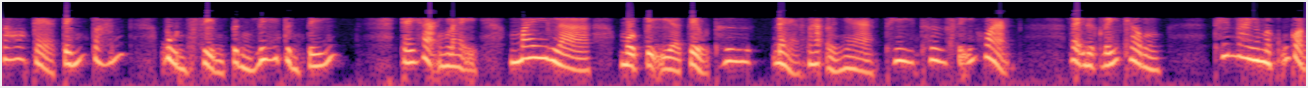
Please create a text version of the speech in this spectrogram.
so kẻ tính toán, buồn xỉn từng ly từng tí. Cái hạng này may là một vị à, tiểu thư đẻ ra ở nhà thi thư sĩ hoạn, lại được lấy chồng, thế này mà cũng còn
